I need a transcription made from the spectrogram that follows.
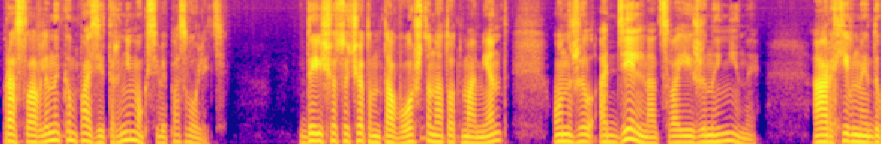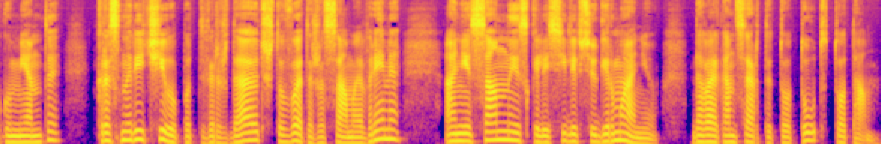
прославленный композитор не мог себе позволить. Да еще с учетом того, что на тот момент он жил отдельно от своей жены Нины, а архивные документы красноречиво подтверждают, что в это же самое время они с Анной исколесили всю Германию, давая концерты то тут, то там.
